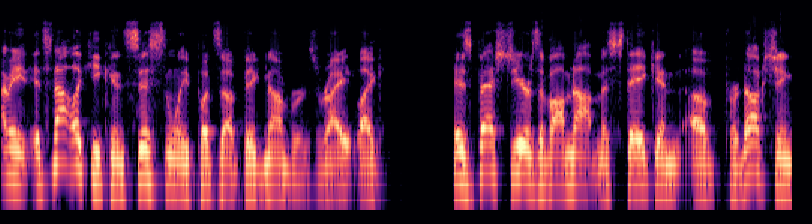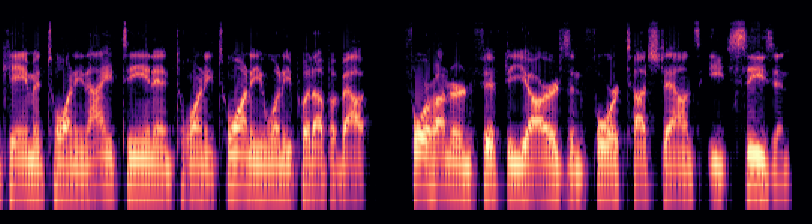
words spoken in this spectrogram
I mean, it's not like he consistently puts up big numbers, right? Like his best years, if I'm not mistaken, of production came in 2019 and 2020 when he put up about 450 yards and four touchdowns each season.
